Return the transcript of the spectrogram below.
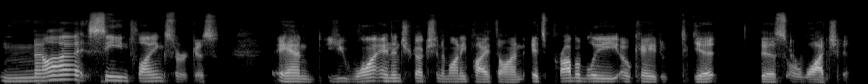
not seen Flying Circus and you want an introduction to Monty Python, it's probably okay to, to get this or watch it.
